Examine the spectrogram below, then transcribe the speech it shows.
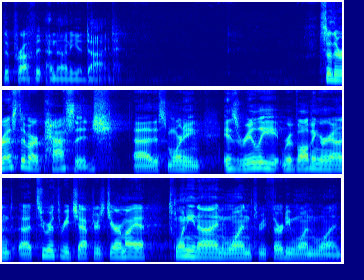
the prophet Hananiah died. So the rest of our passage uh, this morning is really revolving around uh, two or three chapters Jeremiah 29 1 through 31 1.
